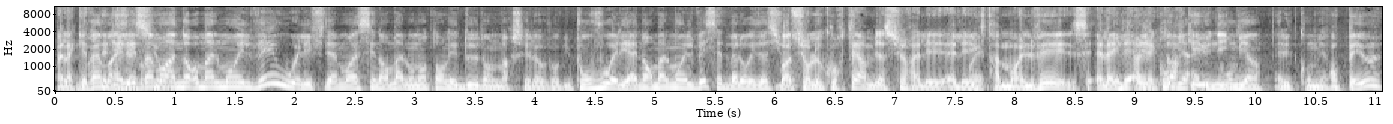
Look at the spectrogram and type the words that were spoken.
bah, la vraiment, elle est vraiment anormalement élevée ou elle est finalement assez normale? On entend les deux dans le marché là aujourd'hui. Pour vous, elle est anormalement élevée cette valorisation? Bah, Sur le court terme, bien sûr, elle est, elle est ouais. extrêmement élevée. Elle a une elle trajectoire combien, qui est unique. Elle est combien? Elle est de combien? En PE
